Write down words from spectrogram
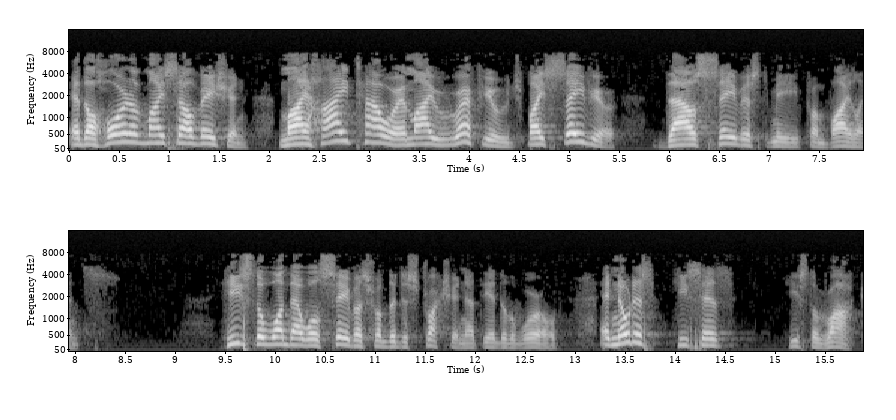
and the horn of my salvation, my high tower and my refuge, my Savior. Thou savest me from violence. He's the one that will save us from the destruction at the end of the world. And notice he says he's the rock.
